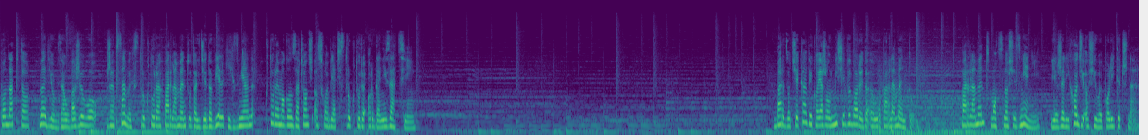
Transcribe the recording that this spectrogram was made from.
Ponadto, medium zauważyło, że w samych strukturach parlamentu dojdzie do wielkich zmian, które mogą zacząć osłabiać struktury organizacji. Bardzo ciekawie kojarzą mi się wybory do Europarlamentu. Parlament mocno się zmieni, jeżeli chodzi o siły polityczne.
